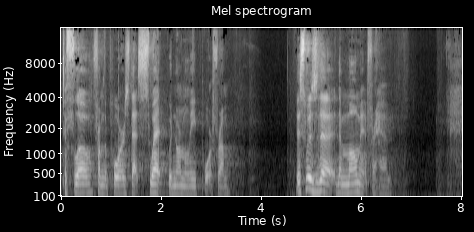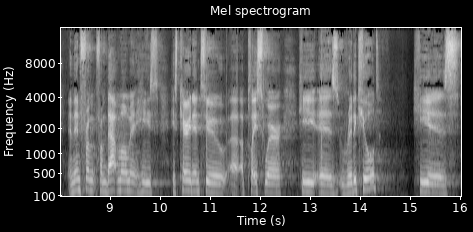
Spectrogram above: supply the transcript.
to flow from the pores that sweat would normally pour from. This was the, the moment for him. And then from, from that moment, he's, he's carried into a, a place where he is ridiculed, he is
